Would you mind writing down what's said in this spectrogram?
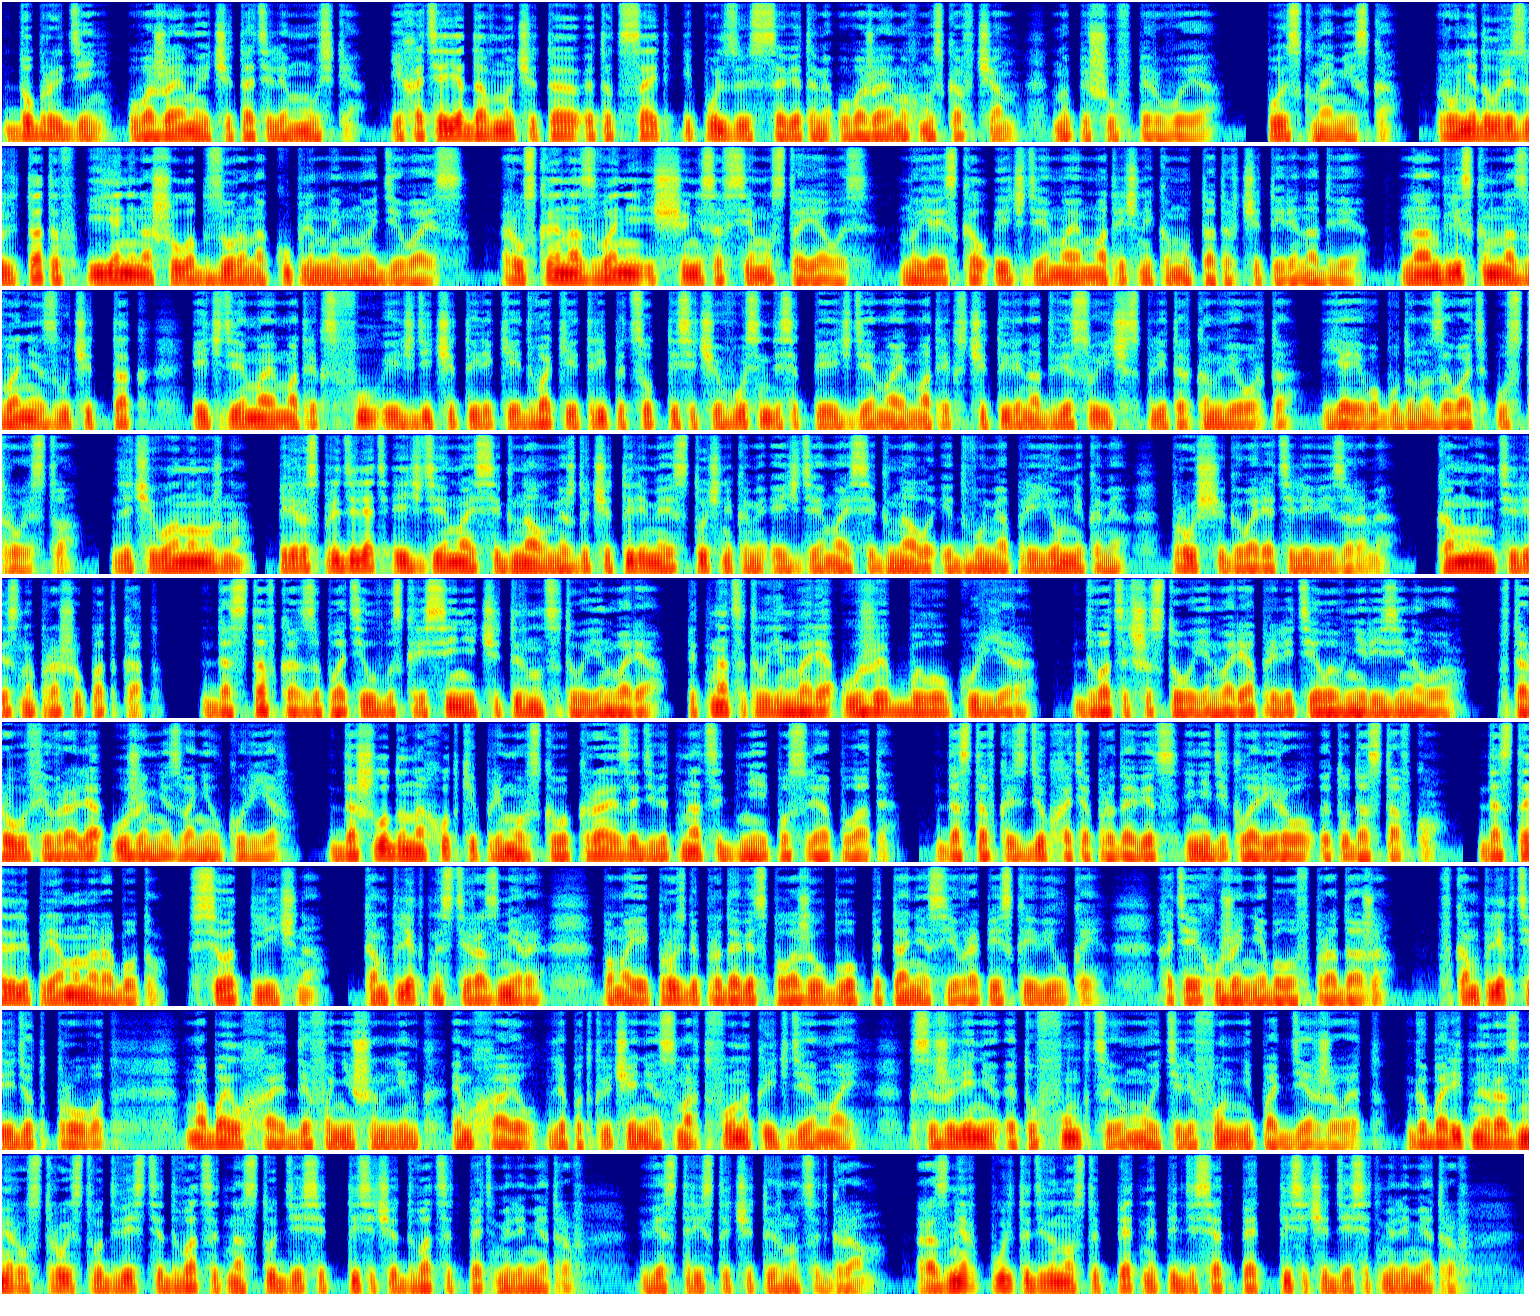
Добрый день, уважаемые читатели Муськи. И хотя я давно читаю этот сайт и пользуюсь советами уважаемых муськовчан, но пишу впервые. Поиск на миска. Ру не дал результатов, и я не нашел обзора на купленный мной девайс. Русское название еще не совсем устоялось, но я искал HDMI матричный коммутатор 4 на 2. На английском название звучит так, HDMI Matrix Full HD 4K 2K 3 500 1080p HDMI Matrix 4 на 2 Switch Splitter Converter, я его буду называть устройство. Для чего оно нужно? Перераспределять HDMI сигнал между четырьмя источниками HDMI сигнала и двумя приемниками, проще говоря телевизорами. Кому интересно прошу подкат. Доставка заплатил в воскресенье 14 января. 15 января уже было у курьера. 26 января прилетела в нерезиновую. 2 февраля уже мне звонил курьер. Дошло до находки Приморского края за 19 дней после оплаты. Доставка сдек, хотя продавец и не декларировал эту доставку. Доставили прямо на работу. Все отлично. Комплектности размеры, по моей просьбе продавец положил блок питания с европейской вилкой, хотя их уже не было в продаже. В комплекте идет провод, Mobile High Definition Link, MHL, для подключения смартфона к HDMI. К сожалению эту функцию мой телефон не поддерживает. Габаритный размер устройства 220 на 110 1025 мм, вес 314 грамм. Размер пульта 95 на 55 1010 мм,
